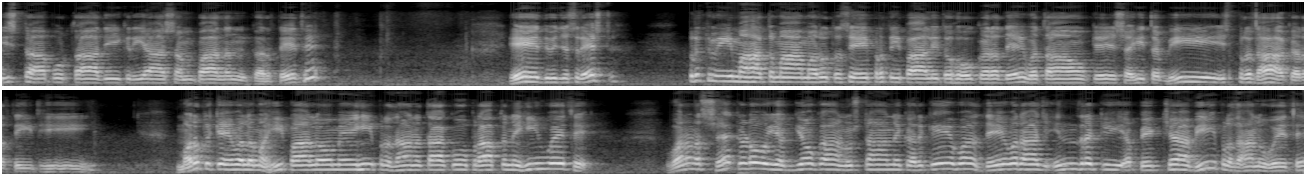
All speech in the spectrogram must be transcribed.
इष्टापूर्तादि क्रिया संपादन करते थे। हे द्विज श्रेष्ठ पृथ्वी महात्मा मरुत से प्रतिपालित होकर देवताओं के सहित भी स्पर्धा करती थी। मरुत केवल महीपालों में ही प्रधानता को प्राप्त नहीं हुए थे, वर्ण सैकड़ों यज्ञों का अनुष्ठान करके वह देवराज इंद्र की अपेक्षा भी प्रधान हुए थे।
